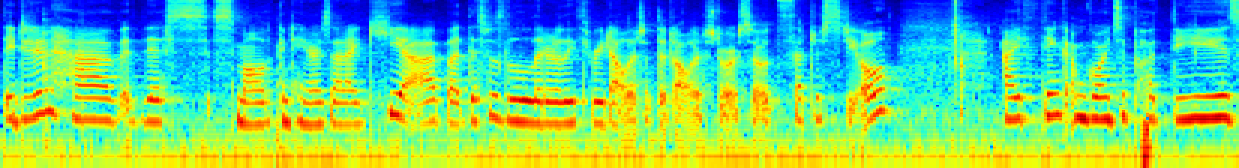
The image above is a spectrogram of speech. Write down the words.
They didn't have this small of containers at Ikea, but this was literally $3 at the dollar store, so it's such a steal. I think I'm going to put these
